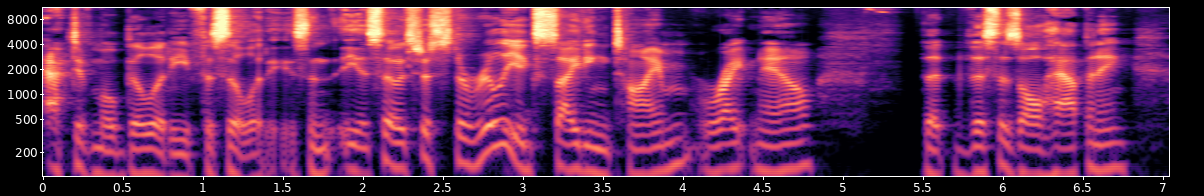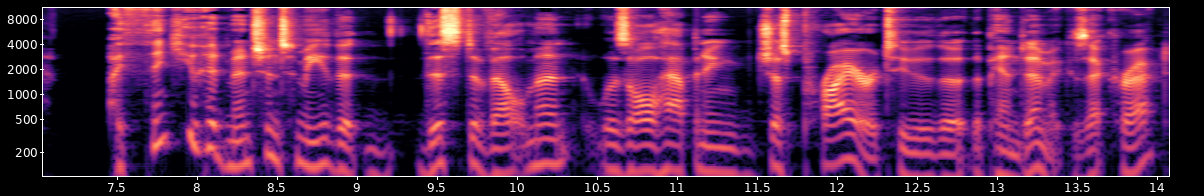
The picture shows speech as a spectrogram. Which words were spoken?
active mobility facilities. And so it's just a really exciting time right now that this is all happening. I think you had mentioned to me that this development was all happening just prior to the, the pandemic. Is that correct?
